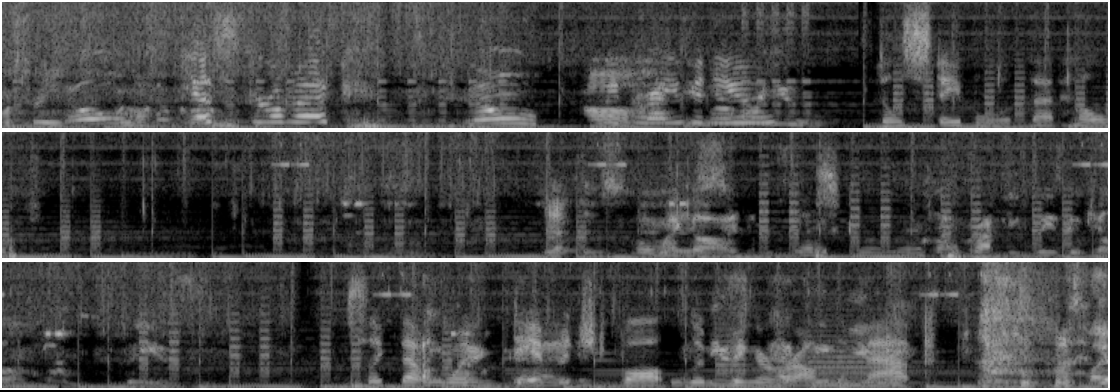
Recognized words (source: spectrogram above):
Or three. Or No! not. Yes, Gromek! No! Oh, We believe in you! you? Still stable with that health. Yep. there's- Oh my there god. Yes, Gromek. Cra- Crafty, please go kill him. Please. It's like that Oh my one God. damaged bot looping He's around the you. map. It's like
